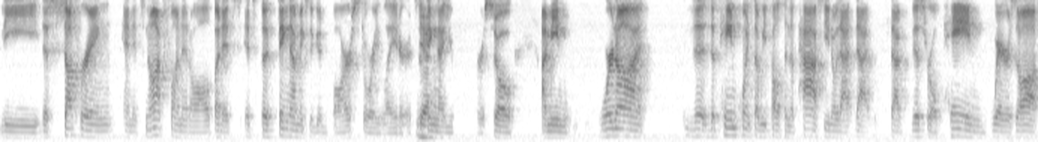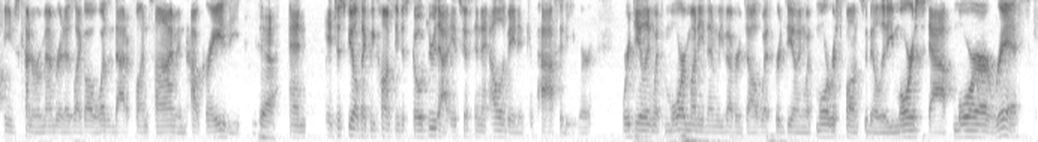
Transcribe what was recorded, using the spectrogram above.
the the suffering and it's not fun at all but it's it's the thing that makes a good bar story later. It's the yeah. thing that you remember. So i mean we're not the the pain points that we felt in the past you know that that that visceral pain wears off and you just kind of remember it as like, oh, wasn't that a fun time and how crazy? Yeah. And it just feels like we constantly just go through that. It's just in an elevated capacity where we're dealing with more money than we've ever dealt with. We're dealing with more responsibility, more staff, more risk.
